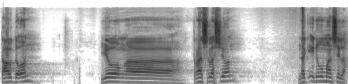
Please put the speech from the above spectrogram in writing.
tawag doon, yung ah, translasyon, nag-inuman sila.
